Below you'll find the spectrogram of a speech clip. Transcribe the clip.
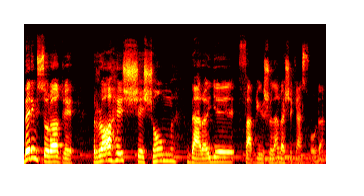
بریم سراغ راه ششم برای فقیر شدن و شکست خوردن.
